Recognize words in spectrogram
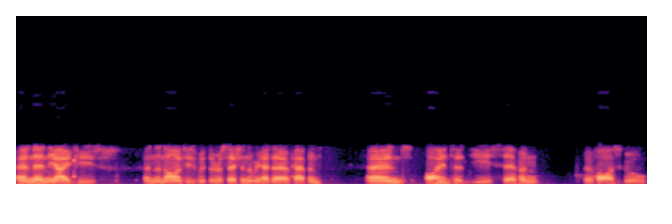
and then the 80s and the 90s with the recession that we had to have happened. And I entered year seven of high school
